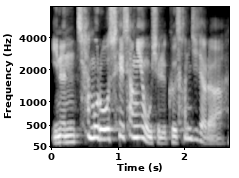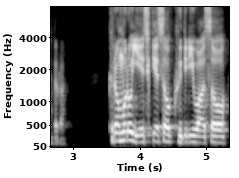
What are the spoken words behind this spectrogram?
이는 참으로 세상에 오실 그 선지자라 하더라. 그러므로 예수께서 그들이 와서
